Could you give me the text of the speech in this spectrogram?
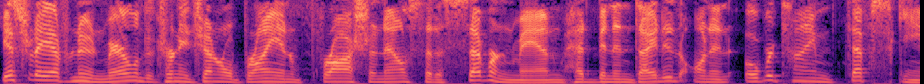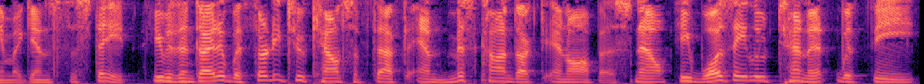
Yesterday afternoon, Maryland Attorney General Brian Frosh announced that a Severn man had been indicted on an overtime theft scheme against the state. He was indicted with 32 counts of theft and misconduct in office. Now, he was a lieutenant with the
